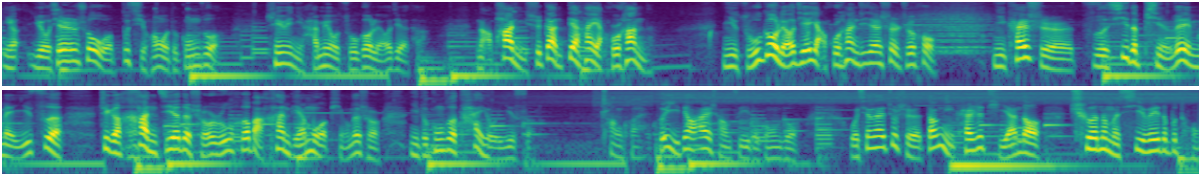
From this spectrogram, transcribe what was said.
你有些人说我不喜欢我的工作，是因为你还没有足够了解它。哪怕你是干电焊氩弧焊的，你足够了解氩弧焊这件事儿之后，你开始仔细的品味每一次这个焊接的时候，如何把焊点抹平的时候，你的工作太有意思了。畅快。所以一定要爱上自己的工作。我现在就是，当你开始体验到车那么细微的不同，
